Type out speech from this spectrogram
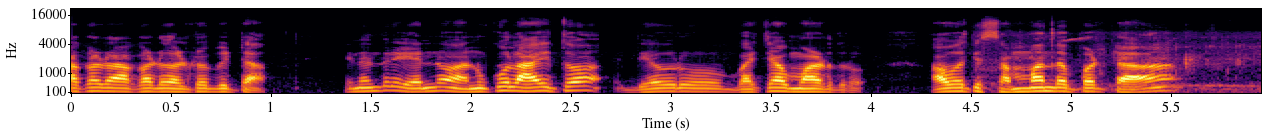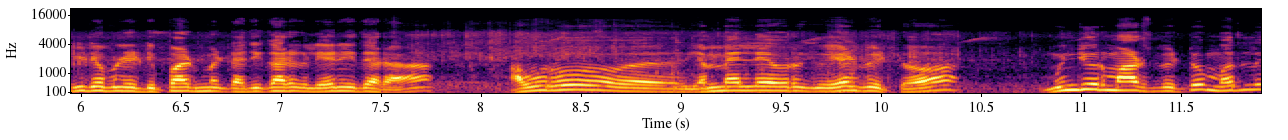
ಆ ಕಡೆ ಆ ಕಡೆ ಹೊರಟೋಗ್ಬಿಟ್ಟ. ಏನಂದರೆ ಏನೋ ಅನುಕೂಲ ಆಯಿತು ದೇವರು ಬಚಾವ್ ಮಾಡಿದ್ರು. ಅವತ್ತಿಗೆ ಸಂಬಂಧಪಟ್ಟ ಪಿ ಡಬ್ಲ್ಯೂ ಡಿಪಾರ್ಟ್ಮೆಂಟ್ ಅಧಿಕಾರಿಗಳು ಏನಿದ್ದಾರೆ ಅವರು ಎಂ ಎಲ್ ಎ ಅವ್ರಿಗೆ ಹೇಳ್ಬಿಟ್ಟು ಮುಂಜೂರು ಮಾಡಿಸ್ಬಿಟ್ಟು ಮೊದಲು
